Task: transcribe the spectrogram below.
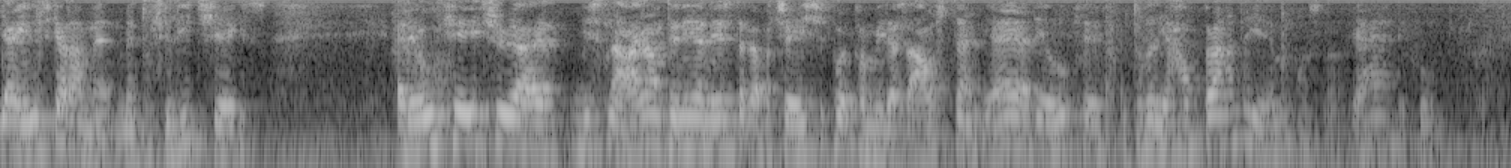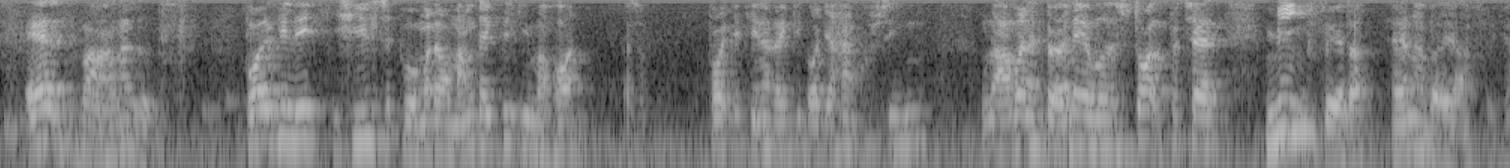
jeg elsker dig, mand, men du skal lige tjekkes. Er det okay, Tør, at vi snakker om den her næste reportage på et par meters afstand? Ja, ja, det er okay. Men du ved, jeg har jo børn derhjemme og sådan noget. Ja, det er cool. Alt var anderledes. Folk ville ikke hilse på mig. Der var mange, der ikke ville give mig hånd. Altså, folk, jeg kender rigtig godt. Jeg har en kusine. Hun arbejder i en børnehave og har stolt fortalt, min fætter, han har været i Afrika.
